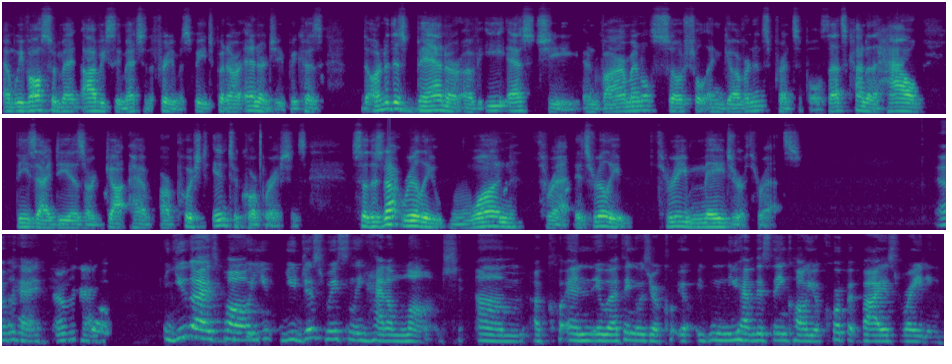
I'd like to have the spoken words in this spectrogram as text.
And we've also met, obviously mentioned the freedom of speech, but our energy, because the, under this banner of ESG, environmental, social, and governance principles, that's kind of how these ideas are got have are pushed into corporations. So there's not really one threat; it's really three major threats. Okay. Okay. You guys, Paul, you you just recently had a launch, um, a, and it, I think it was your. You have this thing called your corporate bias rating.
